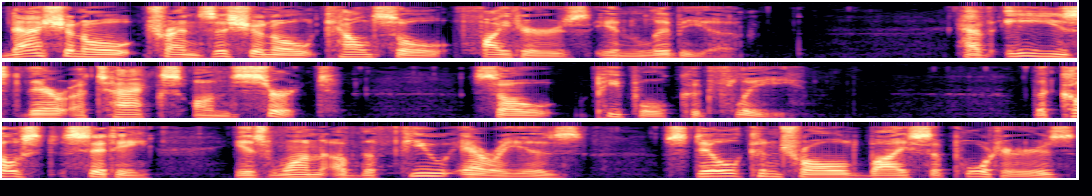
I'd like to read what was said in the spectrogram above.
National Transitional Council fighters in Libya have eased their attacks on Sirte so people could flee. The coast city is one of the few areas still controlled by supporters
